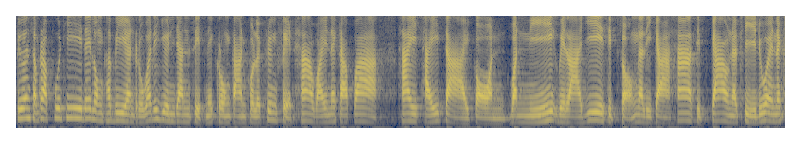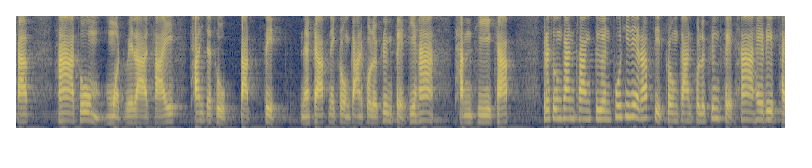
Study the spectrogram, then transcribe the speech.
เตือนสำหรับผู้ที่ได้ลงทะเบียน หรือว่าได้ยืนยันสิทธิ์ในโครงการคนละครึ่งเฟส 5 ไว้นะครับว่าให้ใช้จ่ายก่อนวันนี้เวลา 22 นาฬิกา 59 นาทีด้วยนะครับ 5 ทุ่มหมดเวลาใช้ท่านจะถูกตัดสิทธิ์นะครับในโครงการคนละครึ่งเฟสที่ 5 ทันทีครับ กระทรวงการคลังเตือนผู้ที่ได้รับสิทธิ์โครงการคนละครึ่งเฟส 5 ให้รีบใช้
